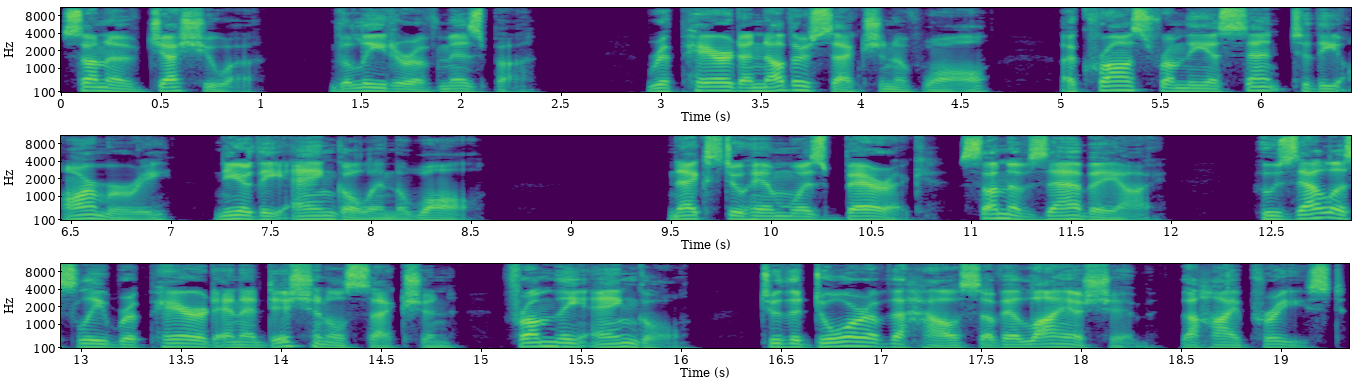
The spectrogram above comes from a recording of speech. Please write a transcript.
son of Jeshua, the leader of Mizpah, repaired another section of wall across from the ascent to the armory near the angle in the wall. Next to him was Barak, son of Zabbai, who zealously repaired an additional section from the angle to the door of the house of Eliashib, the high priest.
